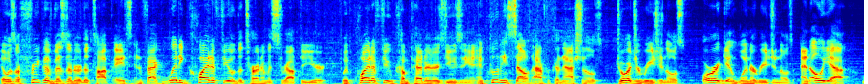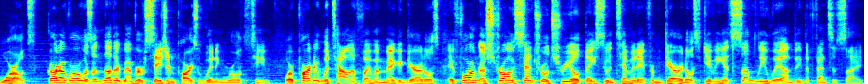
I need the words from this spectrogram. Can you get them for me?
It was a frequent visitor to top 8s, in fact winning quite a few of the tournaments throughout the year, with quite a few competitors using it, including South Africa Nationals, Georgia Regionals, Oregon Winter Regionals, and oh yeah, Worlds. Gardevoir was another member of Sejun Park's winning Worlds team, where partnered with Talonflame and Mega Gyarados, it formed a strong central trio thanks to Intimidate from Gyarados, giving it some leeway on the defensive side.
